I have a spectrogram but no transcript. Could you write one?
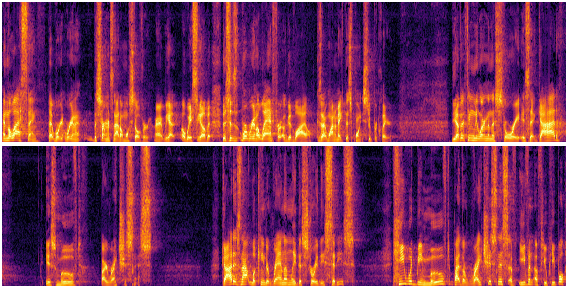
And the last thing that we're, we're going to, the sermon's not almost over, right? We got a ways to go, but this is where we're going to land for a good while because I want to make this point super clear. The other thing we learn in this story is that God is moved by righteousness. God is not looking to randomly destroy these cities. He would be moved by the righteousness of even a few people.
